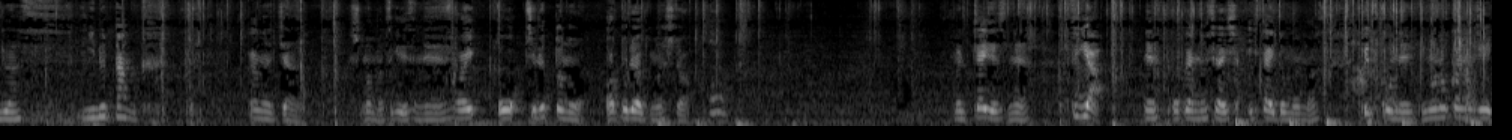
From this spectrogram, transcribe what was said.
きます。ミルタンク。かなちゃん。ママ次ですね。はい。お、チルットのアトレア来ました。めっちゃいいですね。次は、ね、お金の試合行きたいと思います。結構ね、今の感じ、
